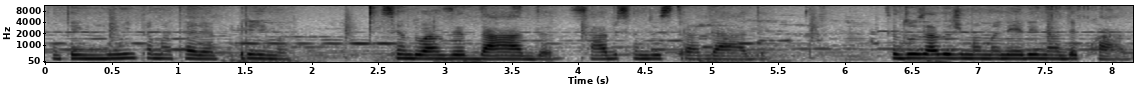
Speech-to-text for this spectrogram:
Então tem muita matéria-prima sendo azedada, sabe, sendo estragada sendo usada de uma maneira inadequada,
